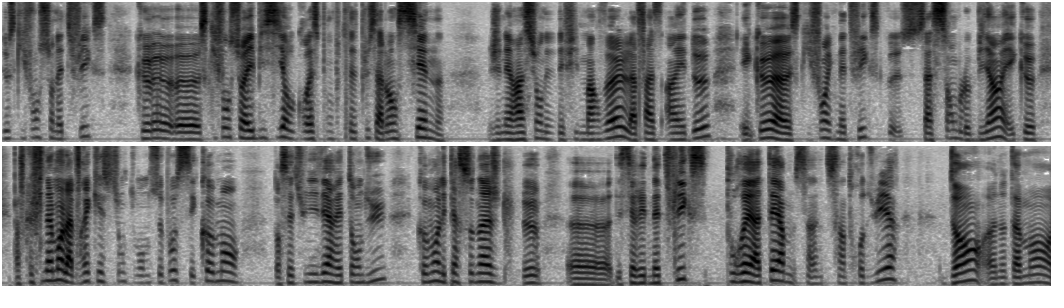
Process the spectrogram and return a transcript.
de ce qu'ils font sur Netflix, que euh, ce qu'ils font sur ABC correspond peut-être plus à l'ancienne génération des, films Marvel, la phase 1 et 2, et que euh, ce qu'ils font avec Netflix, que ça semble bien, et que parce que finalement la vraie question que tout le monde se pose, c'est comment dans cet univers étendu, comment les personnages de, euh, des séries de Netflix pourraient à terme s'in- s'introduire dans euh, notamment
